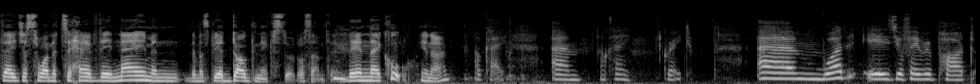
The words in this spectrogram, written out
they just want it to have their name and there must be a dog next to it or something. then they're cool, you know. Okay. Um. Okay. Great. Um. What is your favorite part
